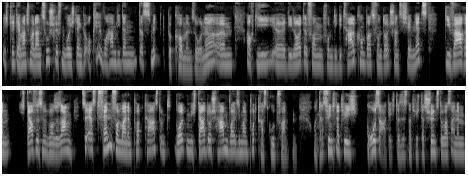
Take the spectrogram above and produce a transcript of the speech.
ich kriege ja manchmal dann Zuschriften, wo ich denke, okay, wo haben die denn das mitbekommen so, ne? Ähm, auch die, äh, die Leute vom, vom Digitalkompass von Deutschland sicher im Netz, die waren, ich darf das mal so sagen, zuerst Fan von meinem Podcast und wollten mich dadurch haben, weil sie meinen Podcast gut fanden. Und das finde ich natürlich großartig. Das ist natürlich das Schönste, was einem,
